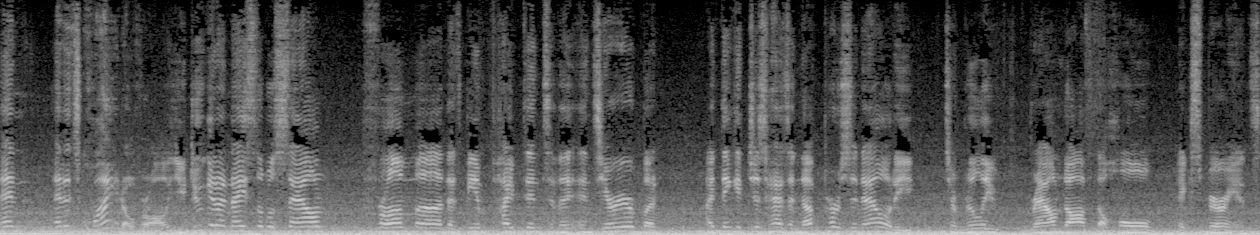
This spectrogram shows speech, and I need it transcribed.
and and it's quiet overall. You do get a nice little sound from uh, that's being piped into the interior, but I think it just has enough personality to really round off the whole experience.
